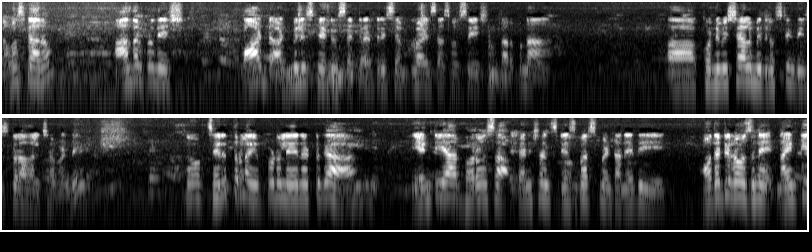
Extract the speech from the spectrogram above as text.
నమస్కారం. Andhra Pradesh ward administrative secretaries employees association తరఫున కొన్ని విషయాలు మీ దృష్టికి తీసుకురాదలిచామండి. సో చరిత్రలో ఎప్పుడు లేనట్టుగా ఎన్టీఆర్ భరోసా పెన్షన్స్ డిస్బర్స్మెంట్ అనేది మొదటి రోజునే నైంటీ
